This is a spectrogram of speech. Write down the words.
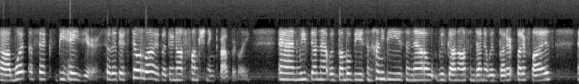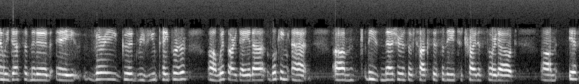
um, what affects behavior so that they're still alive but they're not functioning properly. And we've done that with bumblebees and honeybees, and now we've gone off and done it with butter, butterflies. And we just submitted a very good review paper uh, with our data looking at um, these measures of toxicity to try to sort out um, if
